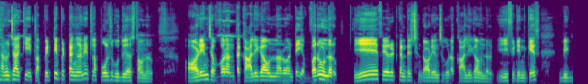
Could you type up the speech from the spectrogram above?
తనుజాకి ఇట్లా పెట్టి పెట్టంగానే ఇట్లా పోల్స్ గుర్తు చేస్తూ ఉన్నారు. ఆడియన్స్ ఎవరు అంత ఖాళీగా ఉన్నారు అంటే ఎవ్వరూ ఉండరు. ఏ ఫేవరెట్ కంటెస్టెంట్ ఆడియన్స్ కూడా ఖాళీగా ఉండరు. ఈ fit in case big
